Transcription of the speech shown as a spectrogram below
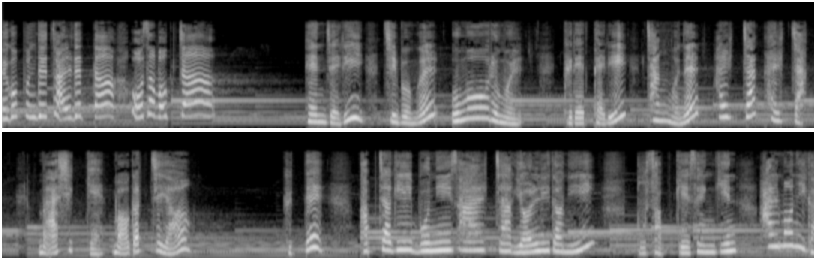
배고픈데 잘 됐다. 어서 먹자. 헨젤이 지붕을 우물우물, 그레텔이 창문을 할짝할짝 맛있게 먹었지요. 그때 갑자기 문이 살짝 열리더니 무섭게 생긴 할머니가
